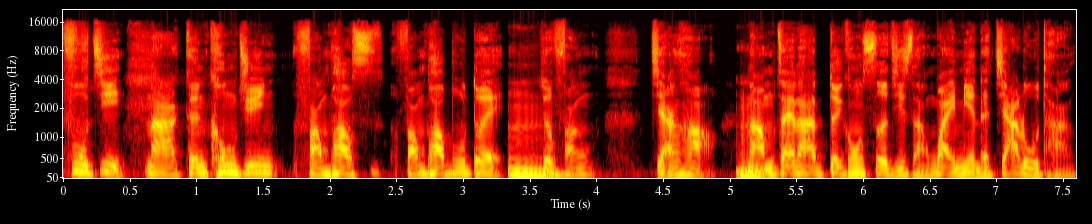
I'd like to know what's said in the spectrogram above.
附近，那跟空军防炮防炮部队，嗯，就防讲好。嗯、那我们在他对空射击场外面的加入堂，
